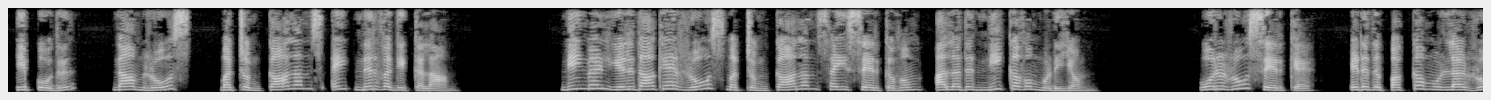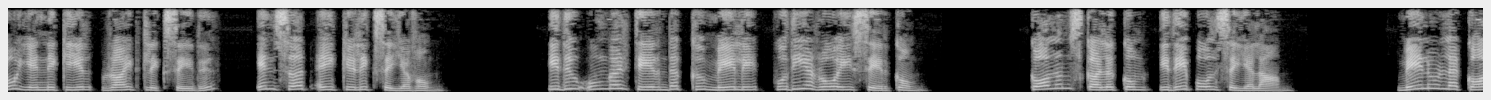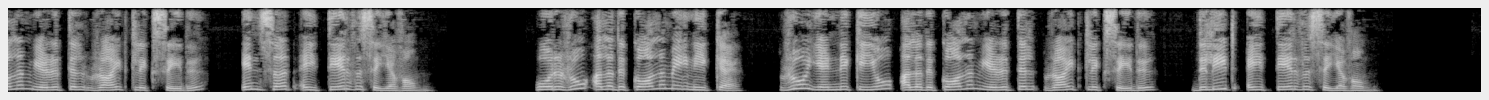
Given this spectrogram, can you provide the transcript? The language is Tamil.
இப்போது நாம் ரோஸ் மற்றும் காலம்ஸ் ஐ நிர்வகிக்கலாம். நீங்கள் எளிதாக ரோஸ் மற்றும் காலம்ஸை சேர்க்கவும் அல்லது நீக்கவும் முடியும். ஒரு ரோ சேர்க்க இடது பக்கம் உள்ள ரோ எண்ணிக்கையில் ரைட் கிளிக் செய்து இன்சர்ட் ஐ கிளிக் செய்யவும். இது உங்கள் தேர்ந்தக்கு மேலே புதிய ரோவை சேர்க்கும். காலம்ஸ்களுக்கும் இதேபோல் செய்யலாம். மேலுள்ள காலம் எழுத்தில் ரைட் கிளிக் செய்து இன்சர்ட் ஐ தேர்வு செய்யவும். ஒரு ரோ அல்லது காலமை நீக்க ரோ எண்ணிக்கையோ அல்லது காலம் எழுத்தில் ரைட் கிளிக் செய்து டிலீட் ஐ தேர்வு செய்யவும்.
